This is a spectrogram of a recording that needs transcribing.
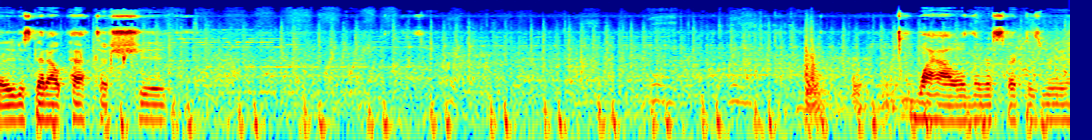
Bro, you just got out path to shit. Wow, the respect is real.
